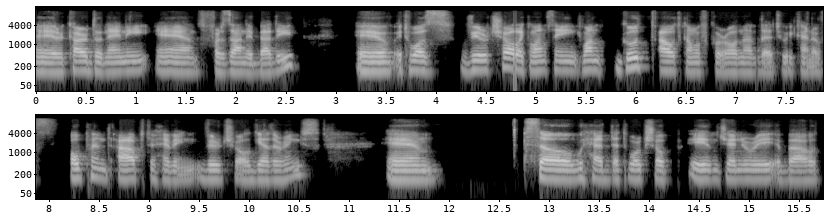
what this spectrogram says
uh, Riccardo Nanni, and Farzaneh Badiei. Uh, it was virtual, like one thing, one good outcome of Corona that we kind of opened up to having virtual gatherings. Um, so we had that workshop in January about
